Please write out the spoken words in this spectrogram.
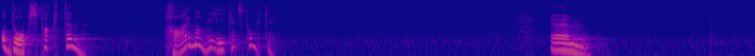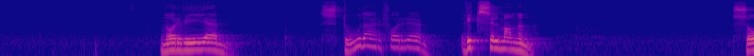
og dåpspakten har mange likhetspunkter. Um, når vi um, sto der for um, vigselmannen, så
